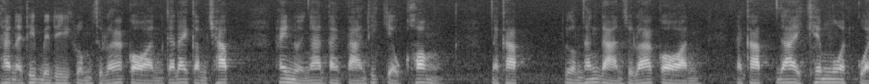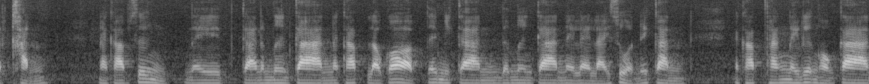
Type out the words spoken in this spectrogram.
ท่านอธิบดีกรมศุลกากรก็ได้กำชับให้หน่วยงานต่างๆ ที่เกี่ยวข้องนะครับรวมทั้งด่านศุลกากรนะครับได้เข้มงวดกวดขันนะครับซึ่งในการดำเนินการนะครับเราก็ได้มีการดำเนินการในหลาย ๆ ส่วนด้วยกันนะครับทั้งในเรื่องของการ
